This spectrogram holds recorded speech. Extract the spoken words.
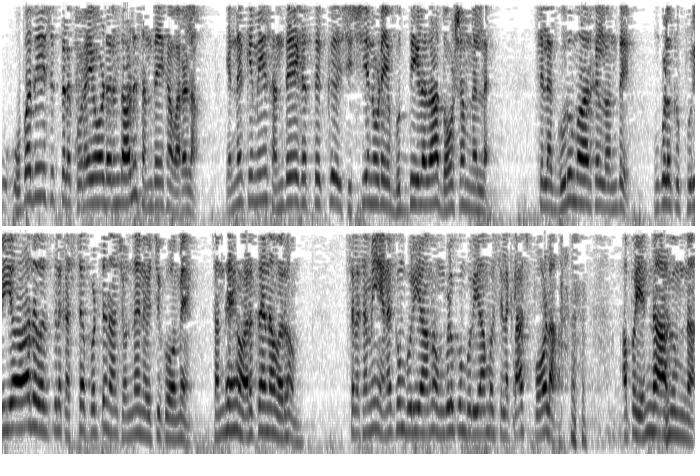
உபதேசத்துல குறையோடு இருந்தாலும் சந்தேகம் வரலாம். என்னைக்குமே சந்தேகத்துக்கு சிஷ்யனுடைய புத்தியில தான் தோஷம் நல்ல. சில குருமார்கள் வந்து உங்களுக்கு புரியாத விதத்துல கஷ்டப்பட்டு நான் சொன்னேன்னு வச்சுக்கோமே சந்தேகம் வரத்தேனா வரும். சில சமயம் எனக்கும் புரியாம உங்களுக்கும் புரியாம சில கிளாஸ் போலாம். அப்ப என்ன ஆகும்னா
